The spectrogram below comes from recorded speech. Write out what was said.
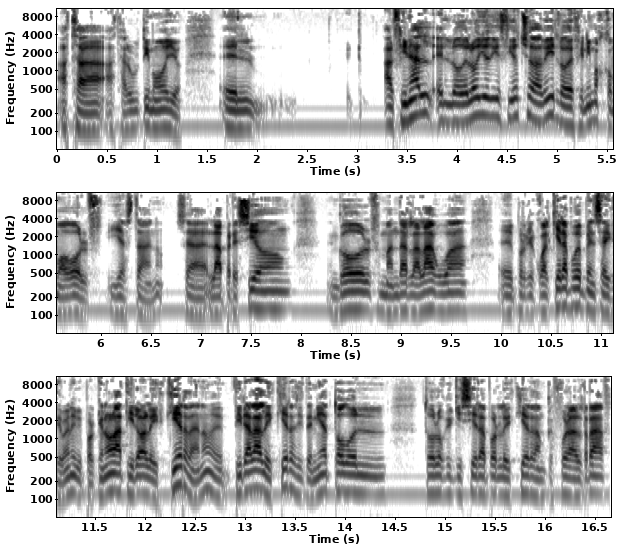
hasta, hasta el último hoyo. El, al final, en lo del hoyo 18, David, lo definimos como golf y ya está, ¿no? O sea, la presión, golf, mandarla al agua, eh, porque cualquiera puede pensar y dice, bueno, ¿y por qué no la tiró a la izquierda, no? Eh, tírala a la izquierda si tenía todo el todo lo que quisiera por la izquierda, aunque fuera el RAF,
